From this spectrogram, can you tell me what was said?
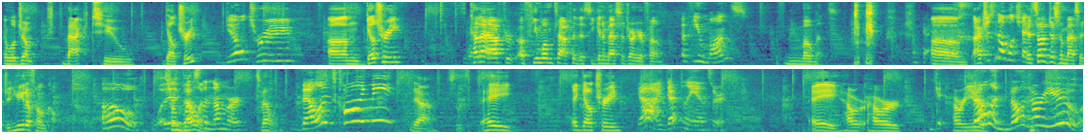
And we'll jump back to Geltry. Geltry. Um, Geltry, kind of after a few moments after this, you get a message on your phone. A few months. A few moments. Okay. Um, actually, Just double check. It's not just a message. You get a phone call. oh, wha- from what's Velen. the number? It's Velen. Velen's calling me? Yeah. Says, hey, hey, Geltry. Yeah, I definitely answer. Hey, how are how are how are you? Velen, Velen, how are you?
